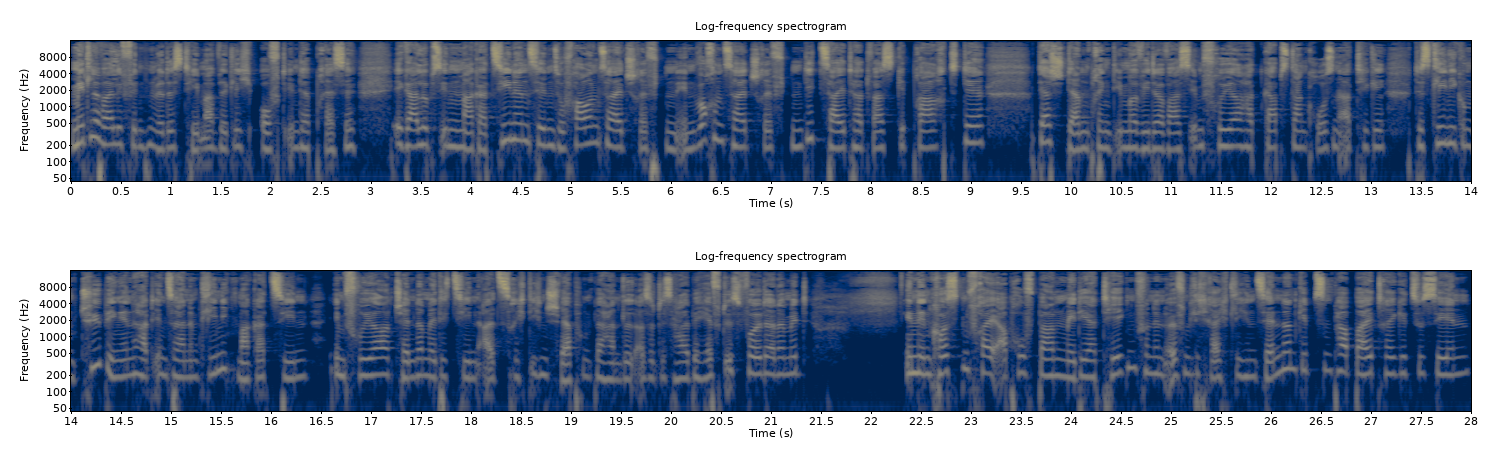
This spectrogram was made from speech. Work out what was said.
Mittlerweile finden wir das Thema wirklich oft in der Presse, egal ob es in Magazinen sind, so Frauenzeitschriften, in Wochenzeitschriften. Die Zeit hat was gebracht, der, der Stern bringt immer wieder was. Im Frühjahr hat, gab es da einen großen Artikel. Das Klinikum Tübingen hat in seinem Klinikmagazin im Frühjahr Gendermedizin als richtigen Schwerpunkt behandelt. Also das halbe Heft ist voll damit. In den kostenfrei abrufbaren Mediatheken von den öffentlich-rechtlichen Sendern gibt es ein paar Beiträge zu sehen.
